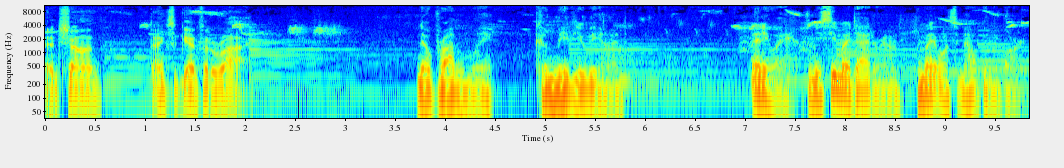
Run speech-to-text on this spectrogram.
And Shawn, thanks again for the ride. No problem, Lee. Couldn't leave you behind. Anyway, when you see my dad around, he might want some help in the barn.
